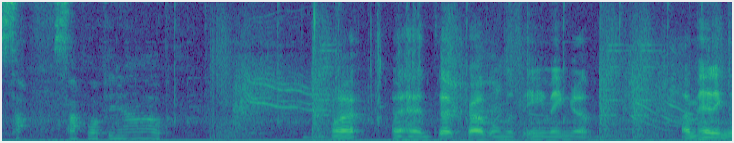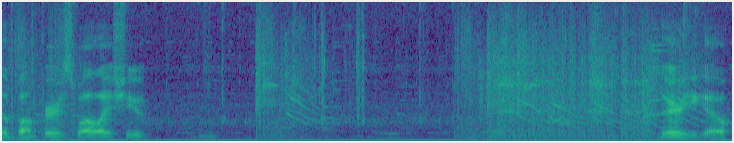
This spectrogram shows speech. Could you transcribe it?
Stop, stop looking up. What? I had that problem with aiming. Um, I'm hitting the bumpers while I shoot. There you go.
